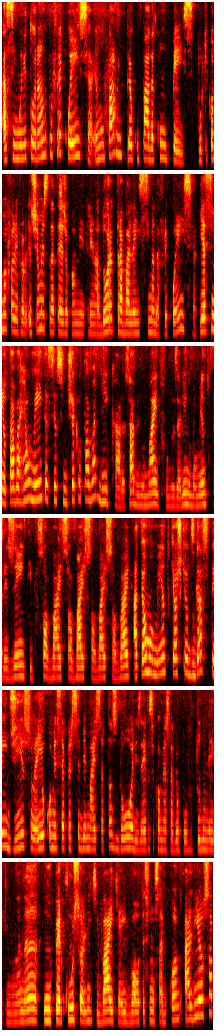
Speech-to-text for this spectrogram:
assim, monitorando por frequência. Eu não estava preocupada com o pace, porque como eu falei para eu tinha uma estratégia com a minha treinadora, trabalhar em cima da frequência, e assim, eu estava realmente, assim, eu sentia que eu estava ali, cara, sabe, no mindfulness, ali no momento presente, só vai, só vai, só vai, só vai, até o momento que eu acho que eu desgastei disso, aí eu comecei a perceber mais certas dores, aí você começa a ver o povo tudo meio que nanã, o percurso ali que vai, que aí volta, você não sabe quando. Ali eu só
